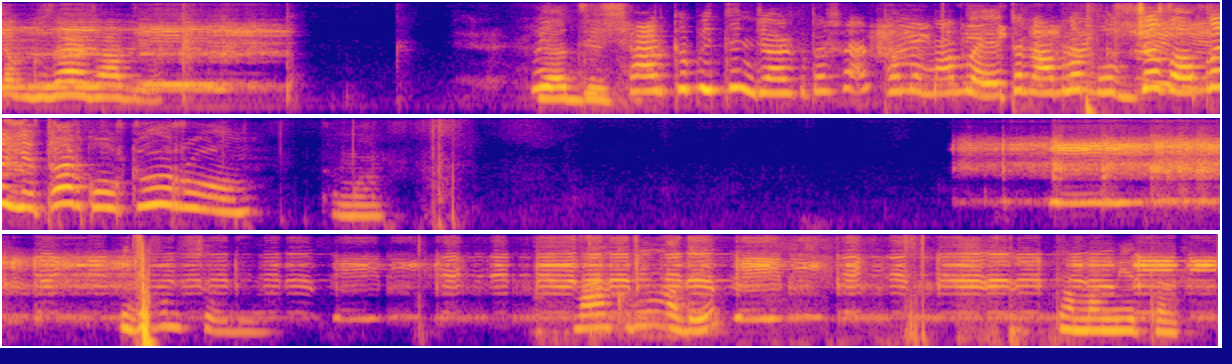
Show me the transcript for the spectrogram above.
Çok güzel radyo. Radyo. Şarkı bitince arkadaşlar tamam abla yeter abla bozacağız abla yeter korkuyorum. Tamam. Bir bunu söylüyor. Ben kurayım hadi. Tamam yeter.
